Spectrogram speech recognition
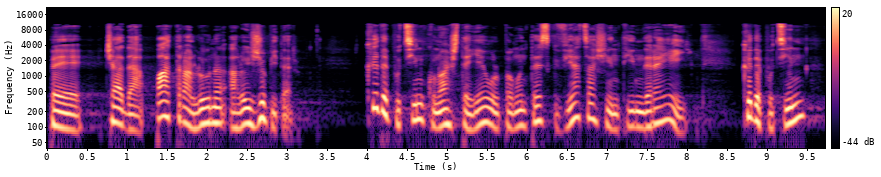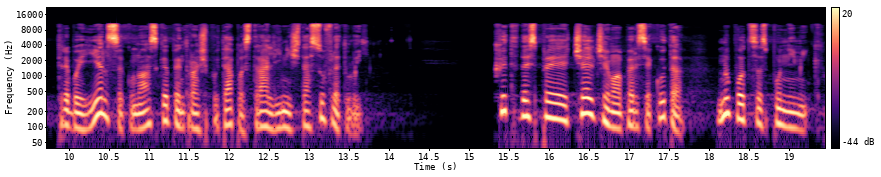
pe cea de-a patra lună a lui Jupiter. Cât de puțin cunoaște euul pământesc viața și întinderea ei. Cât de puțin trebuie el să cunoască pentru a-și putea păstra liniștea sufletului. Cât despre cel ce mă persecută, nu pot să spun nimic.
